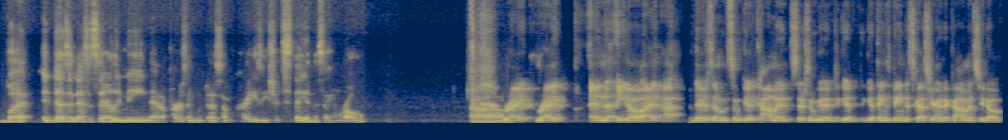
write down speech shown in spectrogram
But it doesn't necessarily mean that a person who does something crazy should stay in the same role. Um, right right. And you know I, I there's some some good comments there's some good good good things being discussed here in the comments you know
